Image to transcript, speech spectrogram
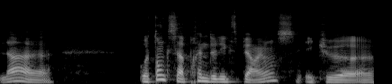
Là, euh, autant que ça prenne de l'expérience et que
